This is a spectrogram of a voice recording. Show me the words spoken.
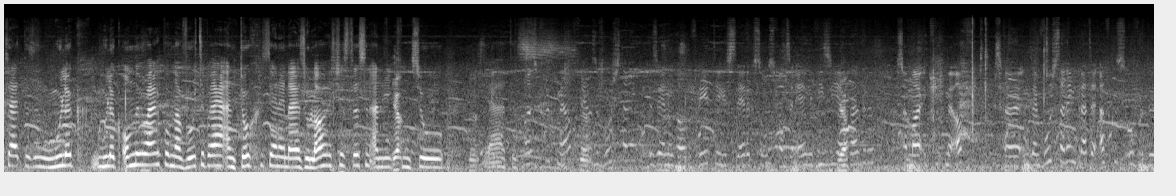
ik zei, het is een moeilijk, moeilijk onderwerp om naar voren te brengen en toch zijn er daar zo lagertjes tussen en die Ja. ik vind zo, Ja. ja, het is... Maar het vroeg mij af tijdens de voorstelling. Er zijn nogal vrij tegenstrijdig soms van zijn eigen visie en Ja. verdere. En maar ik vroeg mij af, eh, in zijn voorstelling praat hij even over de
